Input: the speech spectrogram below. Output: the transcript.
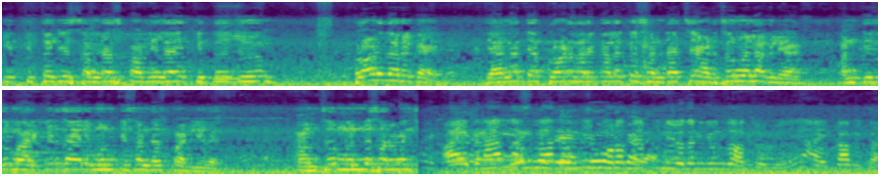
की तिथं जे संडास पाडलेला आहे तिथं जो प्लॉट धारक आहे. त्यांना त्या प्लॉट धारकाला ते संडासची अडचण व्हायला लागली आहे आणि त्याचं मार्केट जायला म्हणून ते संडास पाडलेलं आहे. आमचं म्हणणं सर्वांचं ऐकणार नसला तर मी निवेदन घेऊन जातो मी. ऐका मी का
